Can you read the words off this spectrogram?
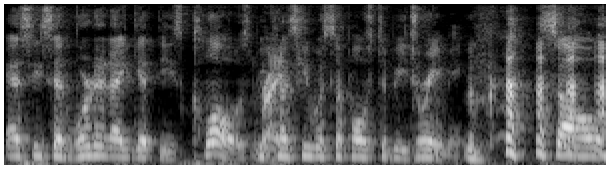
as he said, Where did I get these clothes? Because Right. he was supposed to be dreaming. so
